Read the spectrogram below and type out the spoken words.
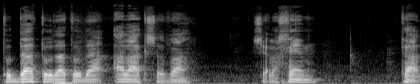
תודה, תודה, תודה על ההקשבה שלכם, טל.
